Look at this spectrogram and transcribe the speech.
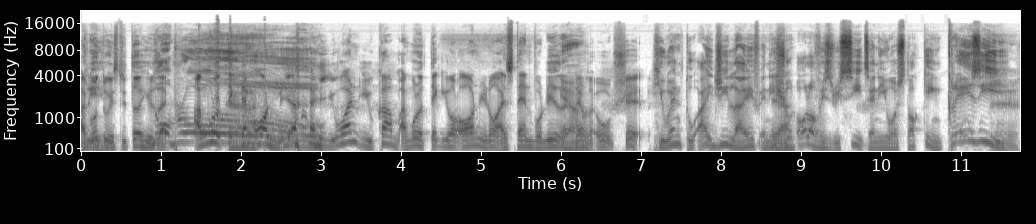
I go to his Twitter, he was No, like, bro. I'm going to take them on. Yeah, you want, you come. I'm going to take you all on. You know, I stand for this. Yeah. And then I was like, oh, shit. He went to IG live and he Yeah. showed all of his receipts and he was talking crazy. That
